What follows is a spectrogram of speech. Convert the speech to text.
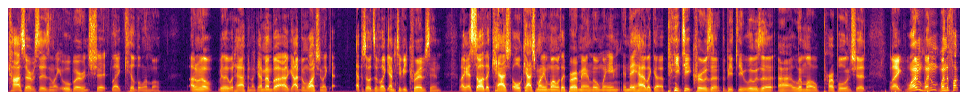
car services and like Uber and shit like kill the limo. I don't know really what happened. Like I remember I, I've been watching like episodes of like MTV Cribs and like I saw the cash old Cash Money one with like Birdman, and Lil Wayne, and they had like a PT Cruiser, the PT Loser uh, limo, purple and shit. Like when when when the fuck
